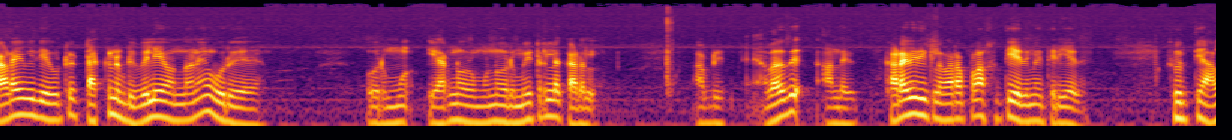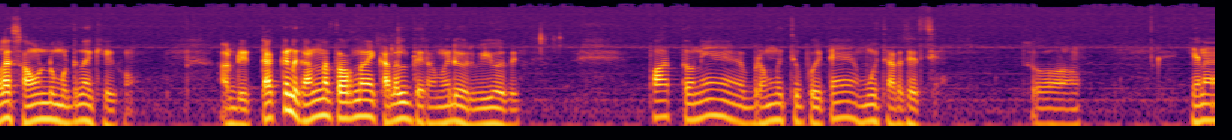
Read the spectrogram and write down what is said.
கடைவீதியை விட்டு டக்குன்னு இப்படி வெளியே வந்தோடனே ஒரு ஒரு மு இரநூறு முந்நூறு மீட்டரில் கடல். அப்படி அதாவது அந்த கடைவீதிக்குள்ளே வரப்பெல்லாம் சுற்றி எதுவுமே தெரியாது. சுற்றி அலை சவுண்டு மட்டும்தான் கேட்கும். அப்படி டக்குன்னு கண்ணை திறந்தோடனே கடல் தெரிகிற மாதிரி ஒரு வியூ அது. பார்த்தோன்னே பிரமித்து போயிட்டேன் மூச்சு அடைச்சிருச்சு ஸோ ஏன்னா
